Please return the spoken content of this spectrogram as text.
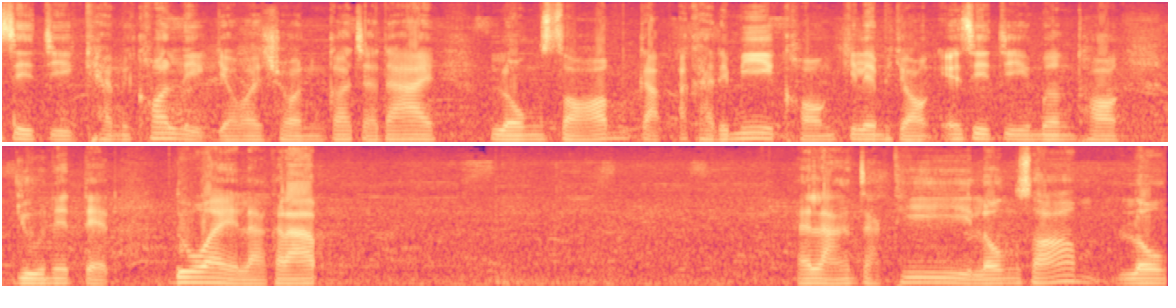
SCG Chemical League เยาวชนก็จะได้ลงซ้อมกับ Academy ของกิเลนพยอง SCG เมืองทองยูไนเต็ดด้วยล่ะครับ และหลังจากที่ลงซ้อมลง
